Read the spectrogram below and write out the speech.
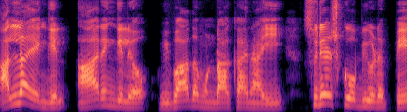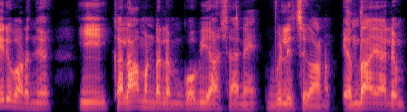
അല്ല എങ്കിൽ ആരെങ്കിലോ വിവാദമുണ്ടാക്കാനായി സുരേഷ് ഗോപിയുടെ പേര് പറഞ്ഞ് ഈ കലാമണ്ഡലം ഗോപി ആശാനെ വിളിച്ചു കാണും. എന്തായാലും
